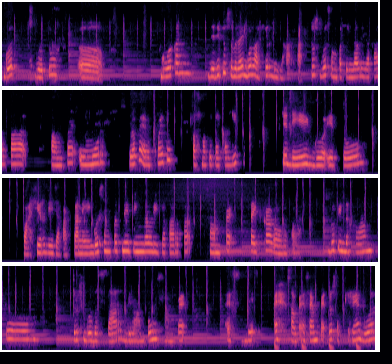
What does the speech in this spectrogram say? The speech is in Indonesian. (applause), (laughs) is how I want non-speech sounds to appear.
gue gue tuh uh, gue kan jadi tuh sebenarnya gue lahir di Jakarta. Terus gue sempet tinggal di Jakarta sampai umur berapa ya? Pokoknya itu pas masih TK gitu. Jadi gue itu lahir di Jakarta nih. Gue sempet nih tinggal di Jakarta sampai TK kalau nggak salah. Gue pindah ke Lampung. Terus gue besar di Lampung sampai SD eh sampai SMP terus akhirnya gue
